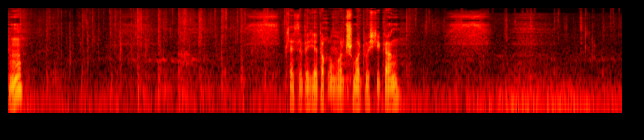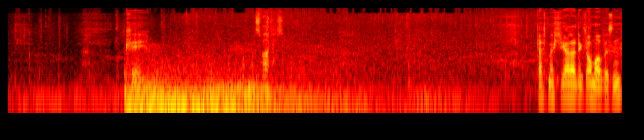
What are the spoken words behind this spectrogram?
Mhm. Vielleicht sind wir hier doch irgendwann schon mal durchgegangen. Okay. Was war das? Das möchte ich allerdings auch mal wissen.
